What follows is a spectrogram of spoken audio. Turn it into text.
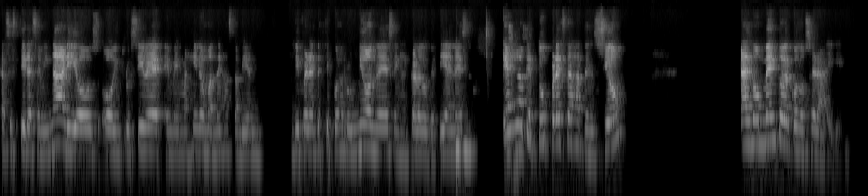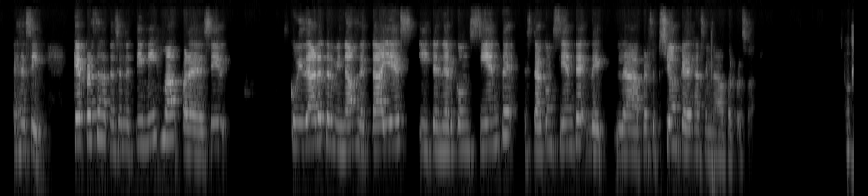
asistir a seminarios o inclusive, eh, me imagino, manejas también diferentes tipos de reuniones en el cargo que tienes. ¿Qué es lo que tú prestas atención al momento de conocer a alguien? Es decir, ¿Qué prestas atención de ti misma para decir, cuidar determinados detalles y tener consciente, estar consciente de la percepción que dejas en la otra persona? Ok.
